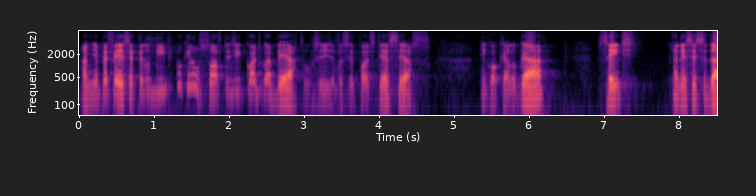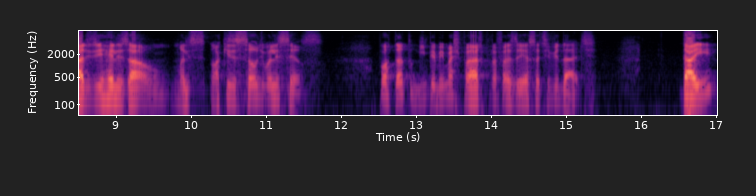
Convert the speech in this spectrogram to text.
A minha preferência é pelo GIMP porque é um software de código aberto, ou seja, você pode ter acesso em qualquer lugar sem a necessidade de realizar uma, uma aquisição de uma licença. Portanto, o GIMP é bem mais prático para fazer essa atividade. Daí,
